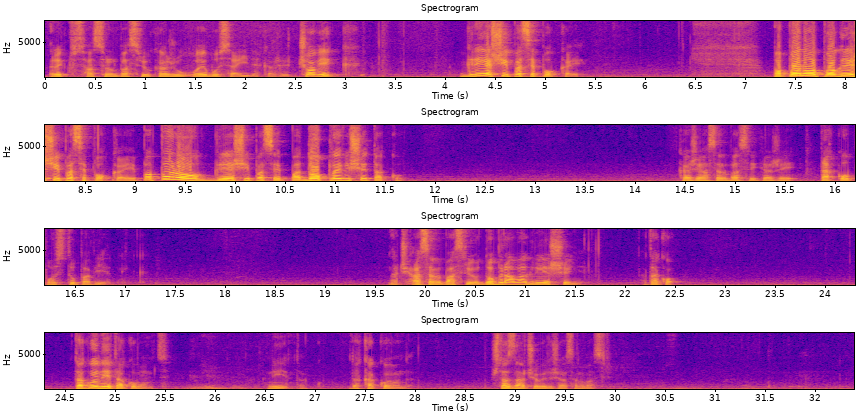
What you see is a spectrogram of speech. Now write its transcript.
Rekli su Hasan al-Basriju, kažu, o Ebu Saide, kaže, čovjek griješi pa se pokaje. Pa ponovo pogriješi pa se pokaje. Pa ponovo griješi pa se, pa dokle više tako. Kaže Hasan al-Basri, kaže, tako postupa vjernik. Znači, Hasan al-Basri odobrava griješenje. A tako? Tako je nije tako, momci? Nije. Nije tako. Da kako je onda? Šta znači ovaj Hasan al-Basri?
